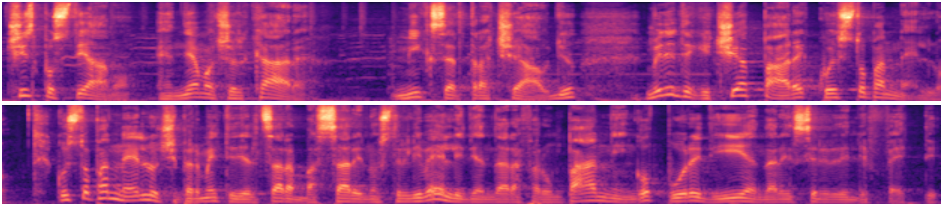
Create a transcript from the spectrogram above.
ci spostiamo e andiamo a cercare mixer tracce audio, vedete che ci appare questo pannello. Questo pannello ci permette di alzare e abbassare i nostri livelli, di andare a fare un panning oppure di andare a inserire degli effetti.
